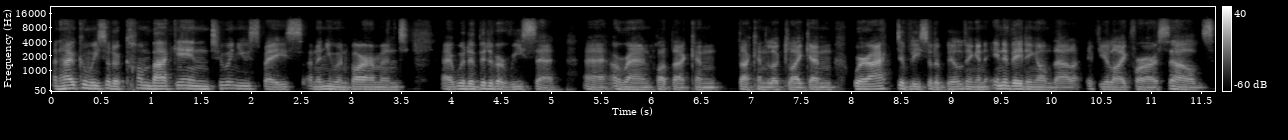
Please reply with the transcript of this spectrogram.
And how can we sort of come back into a new space and a new environment uh, with a bit of a reset uh, around what that can that can look like? And we're actively sort of building and innovating on that, if you like, for ourselves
